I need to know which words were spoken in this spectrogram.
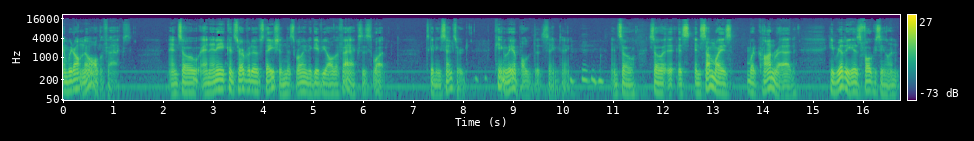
and we don't know all the facts. And so, and any conservative station that's willing to give you all the facts is what? It's getting censored. King Leopold did the same thing, and so so it, it's in some ways what Conrad he really is focusing on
